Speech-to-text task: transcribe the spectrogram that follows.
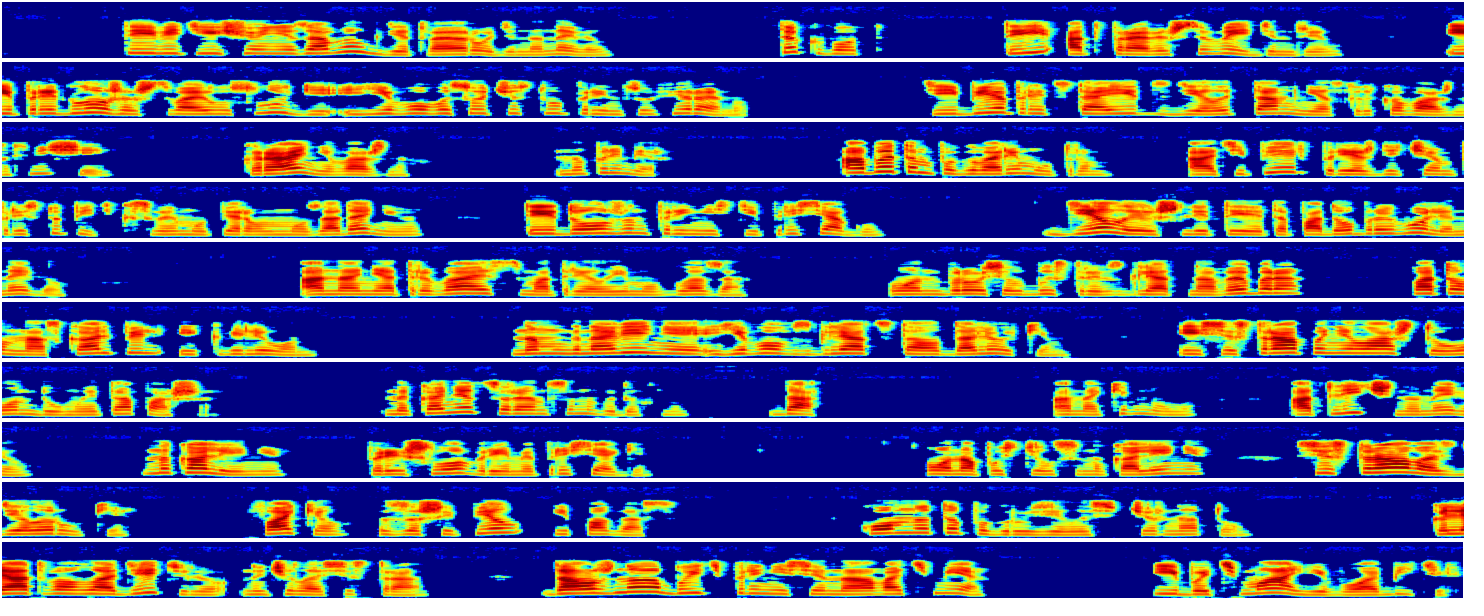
Ты ведь еще не забыл, где твоя родина, Невил? Так вот, ты отправишься в Эйдендрил и предложишь свои услуги его высочеству принцу Фирену. Тебе предстоит сделать там несколько важных вещей, крайне важных. Например, об этом поговорим утром. А теперь, прежде чем приступить к своему первому заданию, ты должен принести присягу. Делаешь ли ты это по доброй воле, Невил? Она, не отрываясь, смотрела ему в глаза. Он бросил быстрый взгляд на Вебера, потом на скальпель и Квиллион. На мгновение его взгляд стал далеким, и сестра поняла, что он думает о Паше. Наконец Ренсон выдохнул. «Да». Она кивнула. «Отлично, Невил. На колени. Пришло время присяги». Он опустился на колени, сестра воздела руки. Факел зашипел и погас. Комната погрузилась в черноту. «Клятва владетелю», — начала сестра, — «должна быть принесена во тьме, ибо тьма его обитель».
